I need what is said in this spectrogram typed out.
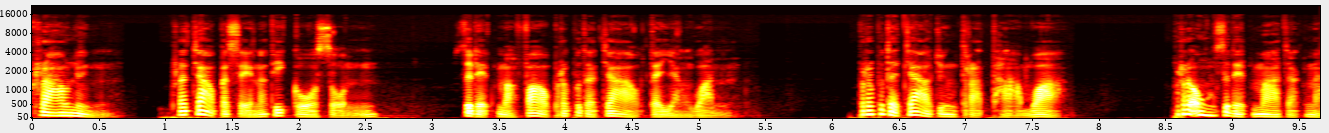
คราวหนึ่ง พระเจ้าประเสนทิโกศล เสด็จมาเฝ้าพระพุทธเจ้าแต่อย่างวัน พระพุทธเจ้าจึงตรัสถามว่า พระองค์เสด็จมาจากไหน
